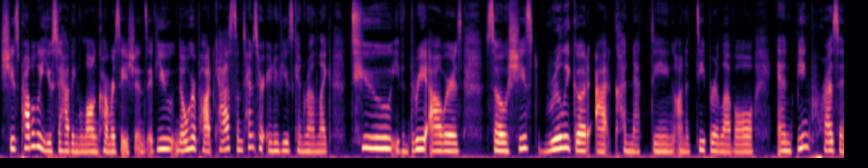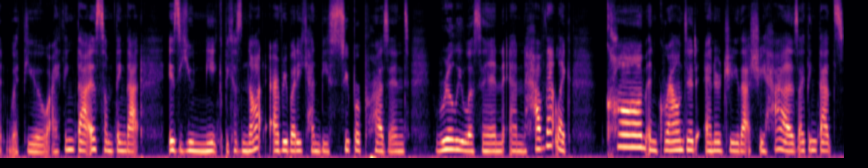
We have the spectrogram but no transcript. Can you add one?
she's probably used to having long conversations. If you know her podcast, sometimes her interviews can run like two, even three hours. So she's really good at connecting on a deeper level and being present with you. I think that is something that is unique because not everybody can be super present, really listen, and have that like calm and grounded energy that she has. I think that's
